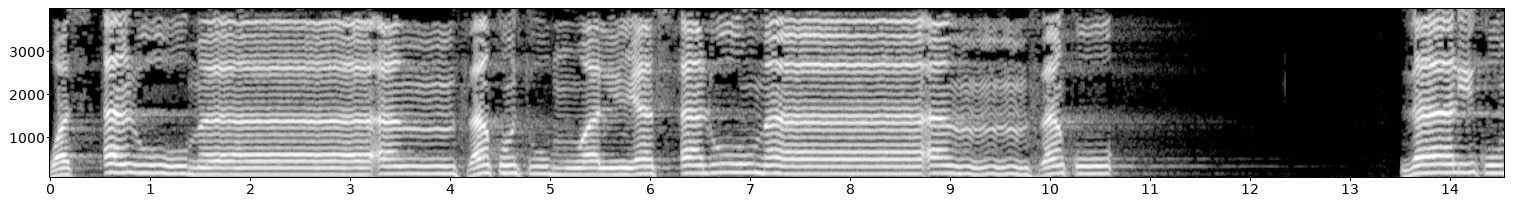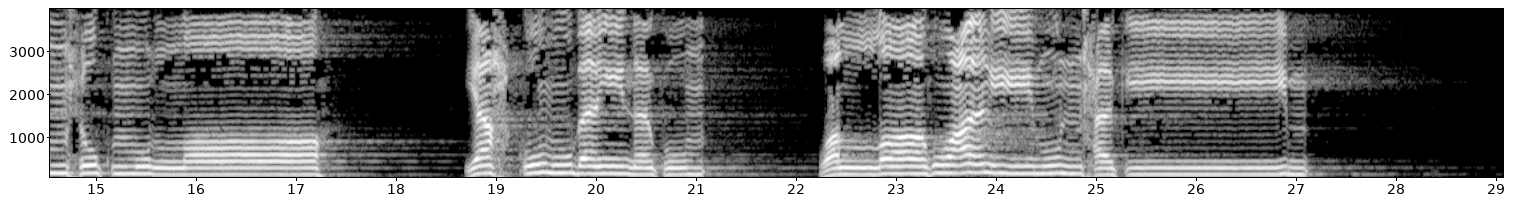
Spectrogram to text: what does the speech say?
واسألوا ما أنفقتم وليسألوا ما أنفقوا ذلكم حكم الله يحكم بينكم والله عليم حكيم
